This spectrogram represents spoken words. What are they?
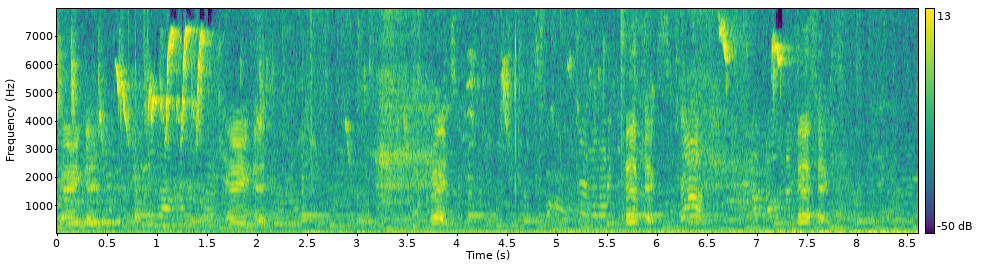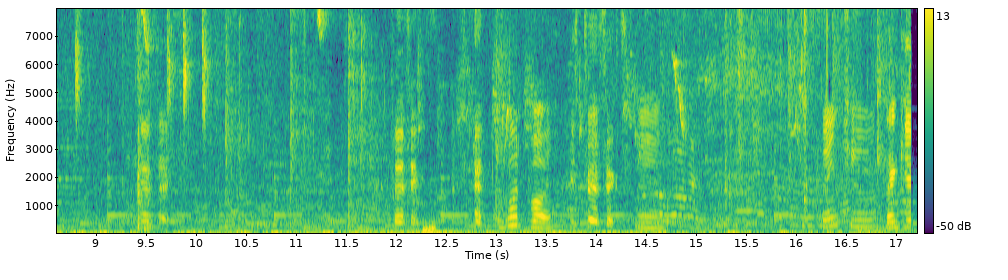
Very good. Very good. Great. Perfect. Perfect. Perfect. Perfect. Good boy. He's perfect. Mm. Thank you. Thank you.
